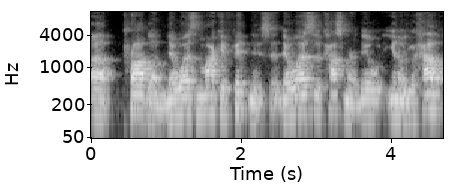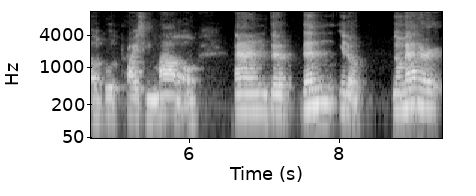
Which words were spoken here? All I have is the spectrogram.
a problem. There was market fitness. There was a customer. There, you know, you have a good pricing model and uh, then, you know, no matter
